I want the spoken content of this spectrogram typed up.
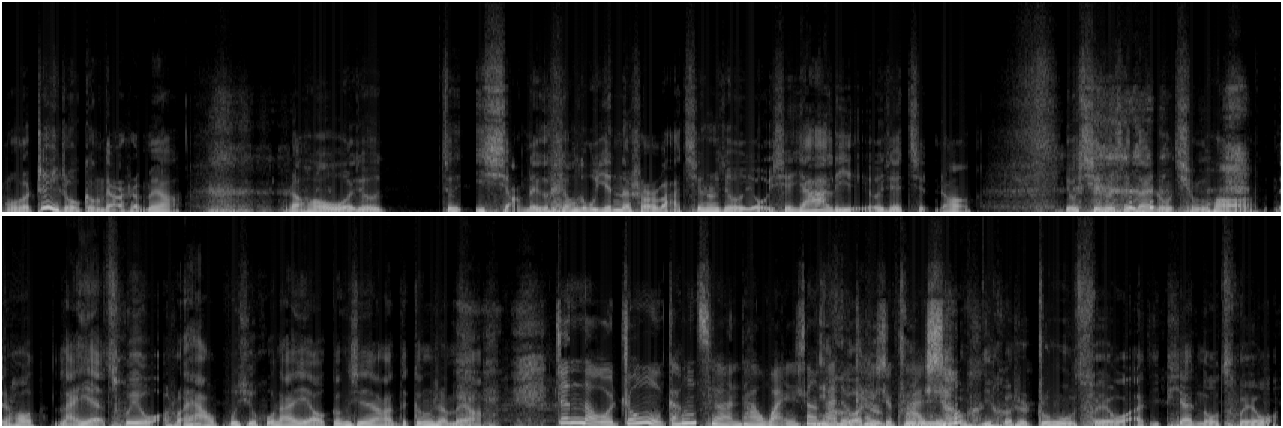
我说这周更点什么呀？然后我就就一想这个要录音的事儿吧，其实就有一些压力，有一些紧张，尤其是现在这种情况啊。然后来也催我说：“哎呀，不许胡来也要更新啊，得更什么呀？真的，我中午刚催完他，晚上他就开始发烧，，你何止中午催我，你天天都催我。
